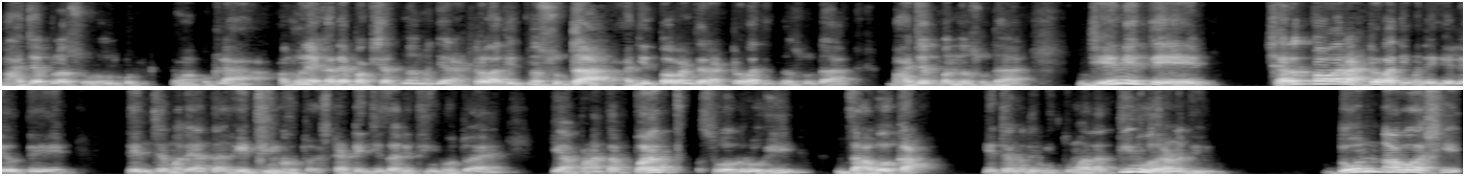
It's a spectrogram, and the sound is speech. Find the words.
भाजपला सोडून कुठ किंवा कुठल्या अजून एखाद्या पक्षातनं म्हणजे राष्ट्रवादीतनं सुद्धा अजित पवारांच्या राष्ट्रवादीतनं सुद्धा भाजपमधनं सुद्धा जे नेते शरद पवार राष्ट्रवादीमध्ये गेले होते त्यांच्यामध्ये आता रिथिंक होतोय स्ट्रॅटेजीचा रिथिंक होतोय की आपण आता परत स्वगृही जावं का? याच्यामध्ये मी तुम्हाला तीन उदाहरणं देईन. दोन नावं अशी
